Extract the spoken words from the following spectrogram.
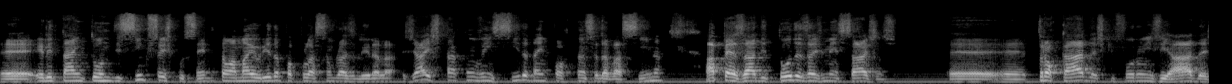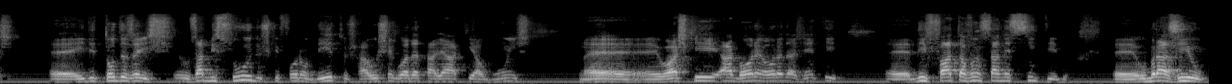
é, ele está em torno de 5%, 6%. Então, a maioria da população brasileira já está convencida da importância da vacina, apesar de todas as mensagens é, é, trocadas que foram enviadas é, e de todos os absurdos que foram ditos. Raul chegou a detalhar aqui alguns. Né? Eu acho que agora é hora da gente de fato avançar nesse sentido. É, o Brasil,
